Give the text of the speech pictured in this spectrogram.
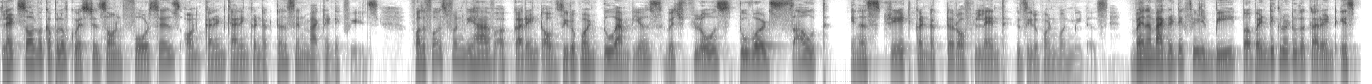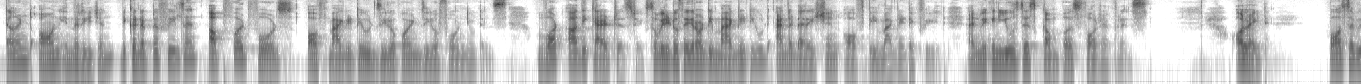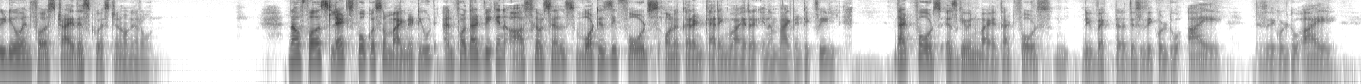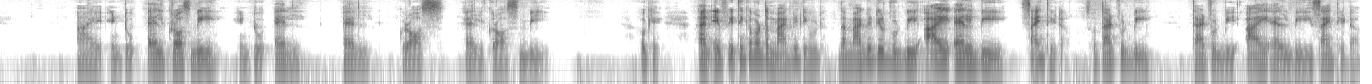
Let's solve a couple of questions on forces on current carrying conductors and magnetic fields. For the first one, we have a current of 0.2 amperes which flows towards south in a straight conductor of length 0.1 meters. When a magnetic field B perpendicular to the current is turned on in the region, the conductor feels an upward force of magnitude 0.04 newtons what are the characteristics? So we need to figure out the magnitude and the direction of the magnetic field. And we can use this compass for reference. All right, pause the video and first try this question on your own. Now first let's focus on magnitude and for that we can ask ourselves what is the force on a current carrying wire in a magnetic field. That force is given by that force the vector this is equal to I this is equal to I I into L cross B into L, L cross L cross B. Okay, and if we think about the magnitude, the magnitude would be ILB sine theta. So that would be that would be ILB sine theta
